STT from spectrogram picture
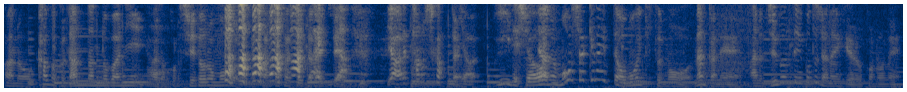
あの家族団らんの場にあのうんこのしどろもどろに参加させていただいて。いや。いやあれ楽しかったよ。いやいいでしょ？いやあの申し訳ないって思いつつもなんかねあの自分で言うことじゃないけどこのね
